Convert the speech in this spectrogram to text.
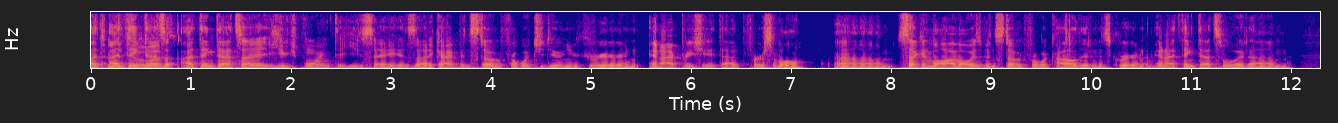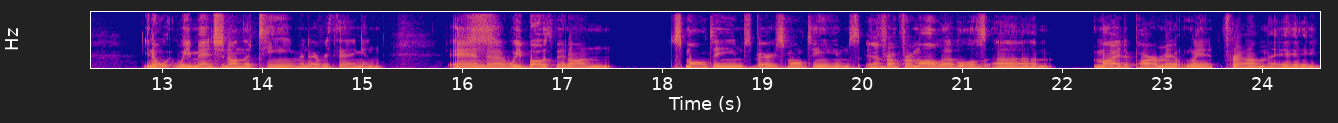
I, I think that's us. I think that's a huge point that you say is like I've been stoked for what you do in your career and, and I appreciate that first of all. Um, second of all, I've always been stoked for what Kyle did in his career and, and I think that's what um, you know we mentioned on the team and everything and and uh, we both been on small teams, very small teams Yeah. from from all levels. Um, my department went from a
